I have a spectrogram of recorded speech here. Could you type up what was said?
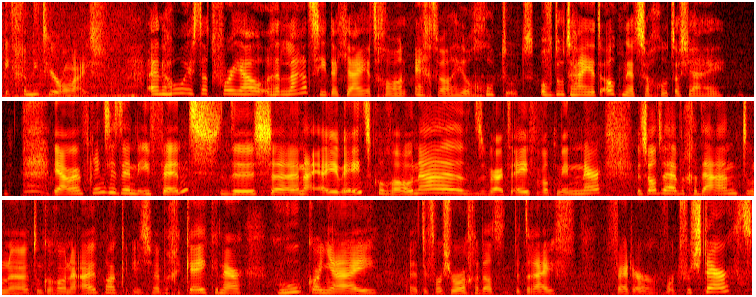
ik geniet hier onwijs van. Is dat voor jouw relatie dat jij het gewoon echt wel heel goed doet? Of doet hij het ook net zo goed als jij? Ja, mijn vriend zit in de events. Dus uh, nou ja, je weet, corona, het werd even wat minder. Dus wat we hebben gedaan toen, uh, toen corona uitbrak, is we hebben gekeken naar hoe kan jij uh, ervoor zorgen dat het bedrijf verder wordt versterkt.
